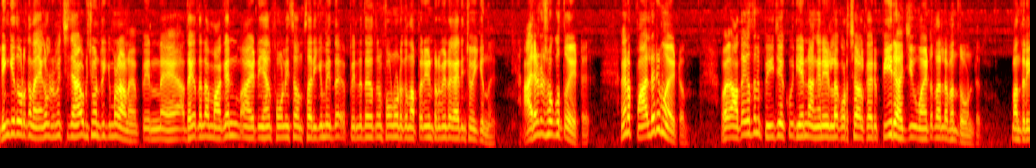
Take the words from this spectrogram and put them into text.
ലിങ്ക് ചെയ്ത് കൊടുക്കുന്നത് ഞങ്ങൾ ഒരുമിച്ച് ഞാൻ വിളിച്ചുകൊണ്ടിരിക്കുമ്പോഴാണ് പിന്നെ അദ്ദേഹത്തിന്റെ മകൻ ആയിട്ട് ഞാൻ ഫോണിൽ സംസാരിക്കുമ്പോൾ ഇത് പിന്നെ അദ്ദേഹത്തിന് ഫോൺ കൊടുക്കുന്ന. അപ്പോൾ ഇന്റർവ്യൂവിന്റെ കാര്യം ചോദിക്കുന്നത്. ആരുടെ ഷോക്കത്തുമായിട്ട് അങ്ങനെ പലരുമായിട്ടും. അപ്പോൾ അദ്ദേഹത്തിന് പി ജെ കുര്യൻ അങ്ങനെയുള്ള കുറച്ച് ആൾക്കാർ പി രാജീവുമായിട്ട് നല്ല ബന്ധമുണ്ട്. മന്ത്രി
